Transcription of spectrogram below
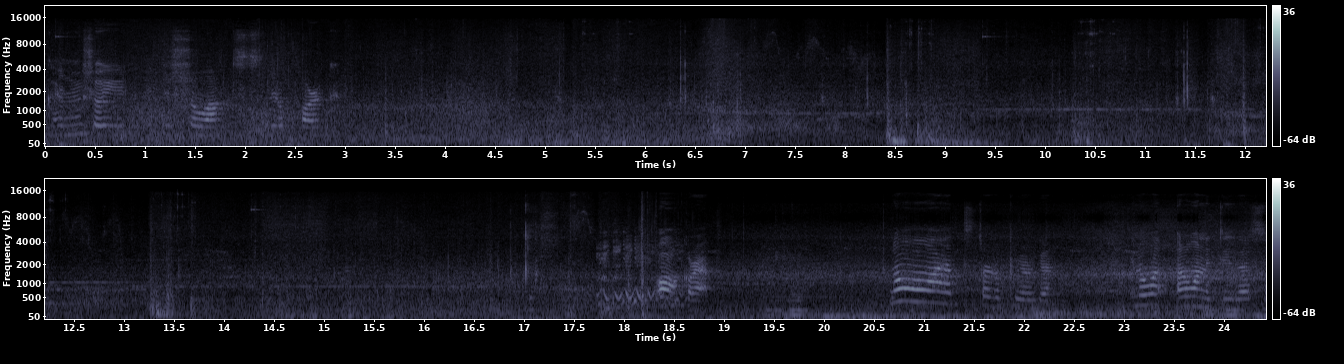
Okay, let me show you, just show off this little park. Oh crap. No, I have to start up here again. You know what? I don't want to do that, so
